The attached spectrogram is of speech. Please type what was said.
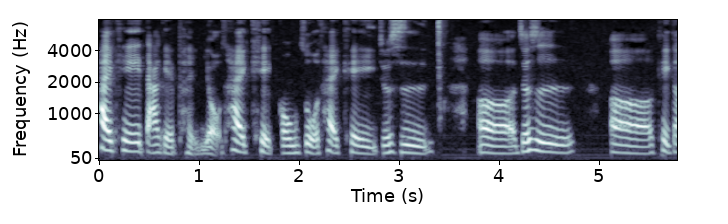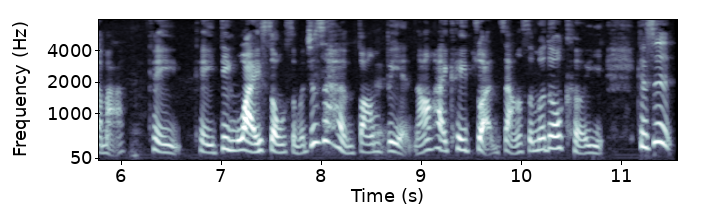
他也可以打给朋友，他也可以工作，他也可以就是呃，就是。呃，可以干嘛？可以可以订外送什么，就是很方便，然后还可以转账，什么都可以。可是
